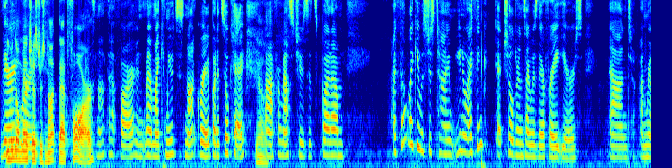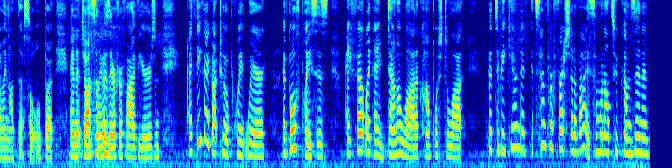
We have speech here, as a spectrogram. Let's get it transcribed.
very even though worried. Manchester's not that far. It's not that far, and my, my commute's not great, but it's okay yeah. uh, from Massachusetts. But um, I felt like it was just time. You know, I think at Children's I was there for eight years, and I'm really not this old, but and at Joslin I was there for five years, and I think I got to a point where at both places I felt like I had done a lot, accomplished a lot, but to be candid, it's time for a fresh set of eyes. Someone else who comes in and,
